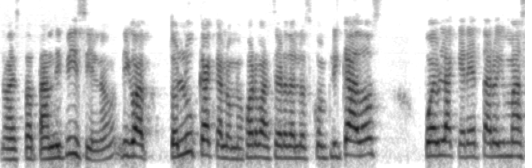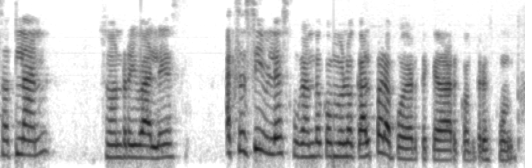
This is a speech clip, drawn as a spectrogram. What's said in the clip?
no está tan difícil, ¿no? Digo, a Toluca, que a lo mejor va a ser de los complicados, Puebla, Querétaro y Mazatlán son rivales accesibles jugando como local para poderte quedar con tres puntos.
